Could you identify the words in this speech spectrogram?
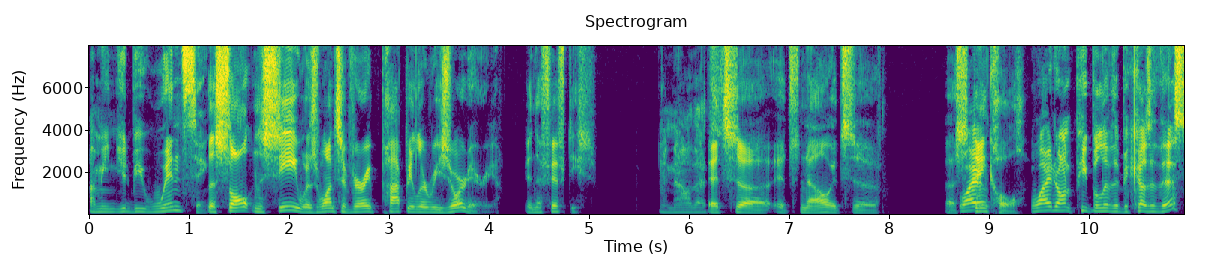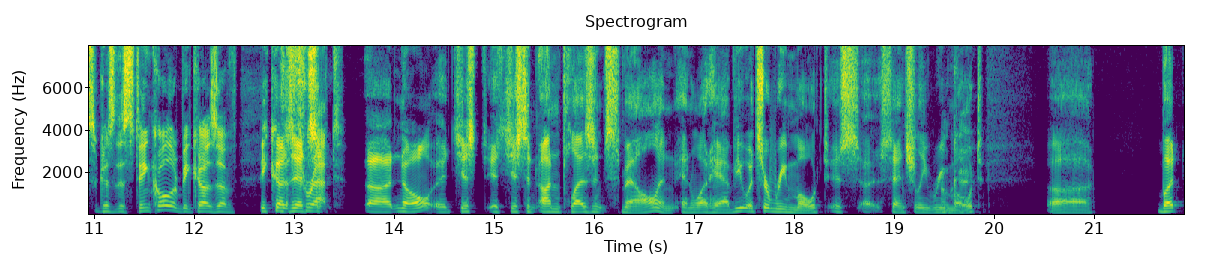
I mean, you'd be wincing. The Salton Sea was once a very popular resort area in the 50s. and now that's It's uh, it's now it's uh, a Why- stink hole. Why don't people live there because of this? Because of the stink hole, or because of because the it's threat? Uh, no, it's just it's just an unpleasant smell and, and what have you. It's a remote, it's essentially remote. Uh, but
